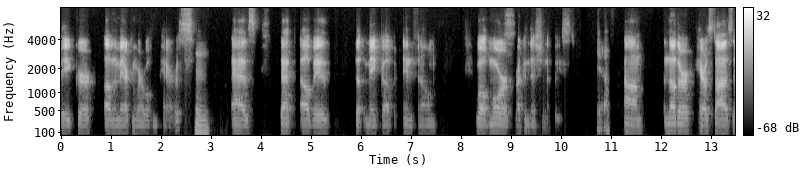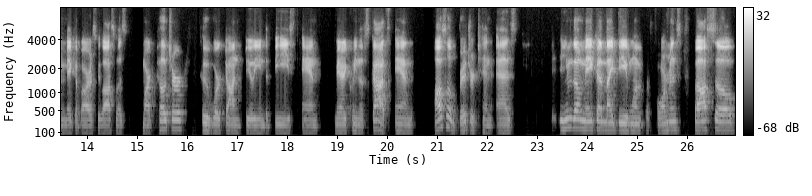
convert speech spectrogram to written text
Baker of an American Werewolf in Paris, mm. as that elevated the makeup in film. well, more recognition at least. Yeah. Um, another hairstylist and makeup artist we lost was Mark Pilcher, who worked on Beauty and the Beast and Mary Queen of Scots, and also Bridgerton as even though makeup might be one of the performance, but also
